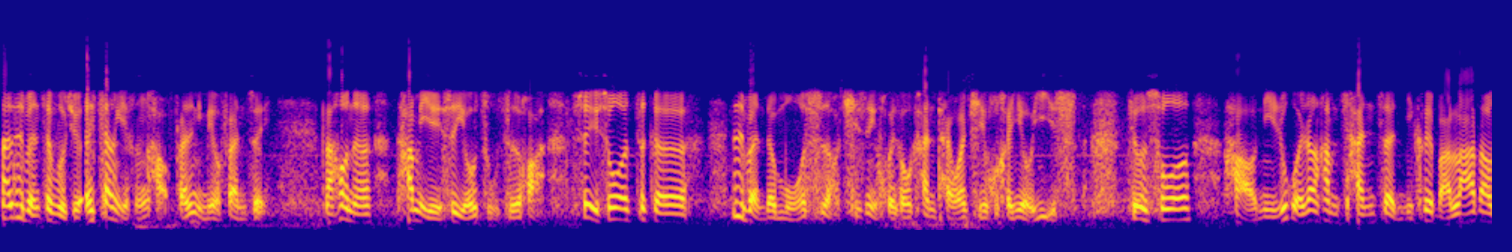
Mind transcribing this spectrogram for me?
那日本政府觉得，哎，这样也很好，反正你没有犯罪，然后呢，他们也是有组织化，所以说这个日本的模式哦，其实你回头看台湾，其实很有意思。就是说，好，你如果让他们参政，你可以把它拉到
